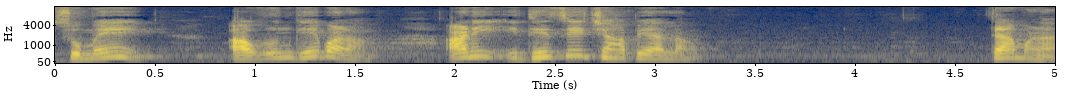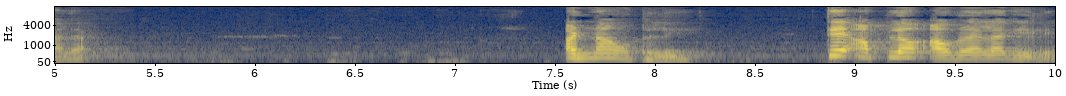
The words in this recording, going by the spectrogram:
सुमे आवरून घे बाळा आणि इथेच चहा प्यायला. त्या म्हणाल्या अण्णा उठले. ते आपलं आवरायला गेले.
